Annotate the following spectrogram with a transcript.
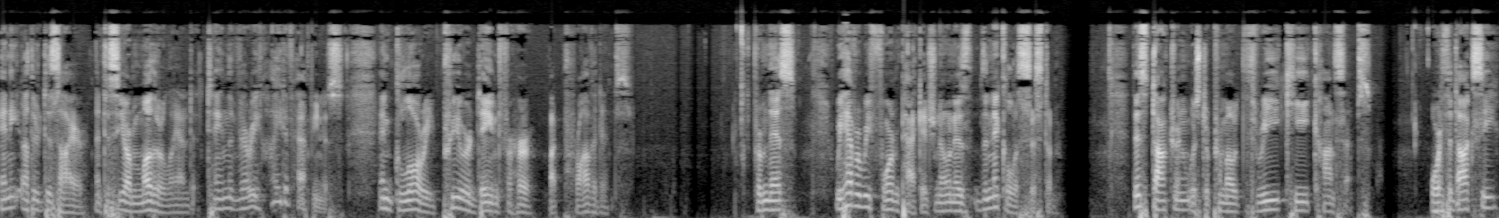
any other desire than to see our motherland attain the very height of happiness and glory preordained for her by Providence. From this, we have a reform package known as the Nicholas System. This doctrine was to promote three key concepts orthodoxy,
